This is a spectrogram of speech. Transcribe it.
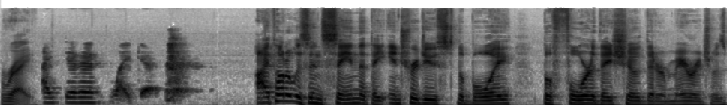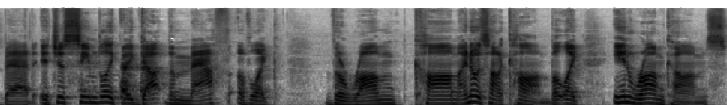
right. I didn't like it. I thought it was insane that they introduced the boy before they showed that her marriage was bad. It just seemed like they got the math of like the rom com. I know it's not a com, but like in rom coms,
